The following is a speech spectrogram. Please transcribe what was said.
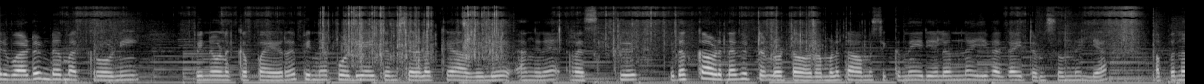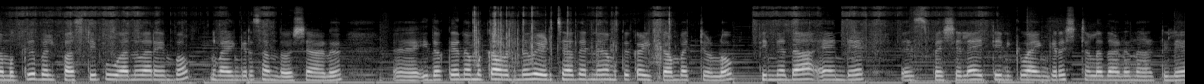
ഒരുപാടുണ്ട്. മക്രോണി പിന്നെ ഉണക്കപ്പയർ പിന്നെ പൊടി ഐറ്റംസുകളൊക്കെ അവൽ അങ്ങനെ റസ്ക് ഇതൊക്കെ അവിടുന്ന് കിട്ടുള്ളൂ കേട്ടോ നമ്മൾ താമസിക്കുന്ന ഏരിയയിലൊന്നും ഈ വക ഐറ്റംസ് ഒന്നും ഇല്ല. അപ്പം നമുക്ക് ബെൽഫാസ്റ്റിൽ പോവാന്ന് പറയുമ്പോൾ ഭയങ്കര സന്തോഷമാണ് ഇതൊക്കെ നമുക്ക് അവിടുന്ന് മേടിച്ചാൽ തന്നെ നമുക്ക് കഴിക്കാൻ പറ്റുള്ളൂ. പിന്നെ ഇതാ എന്റെ സ്പെഷ്യലായിട്ട് എനിക്ക് ഭയങ്കര ഇഷ്ടമുള്ളതാണ് നാട്ടിലെ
